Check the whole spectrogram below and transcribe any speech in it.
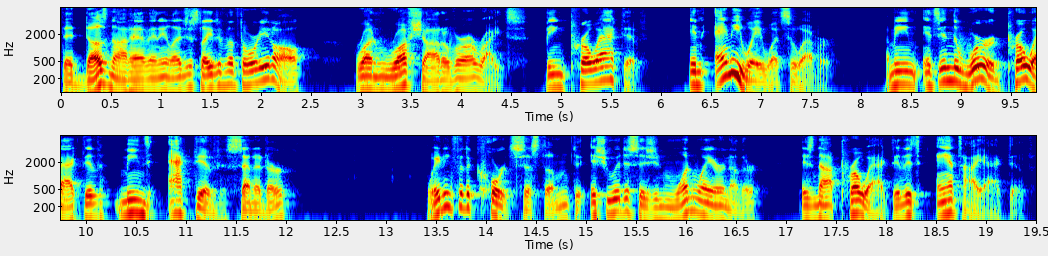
that does not have any legislative authority at all, run roughshod over our rights, being proactive in any way whatsoever. I mean, it's in the word proactive means active, Senator. Waiting for the court system to issue a decision one way or another is not proactive, it's anti active.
